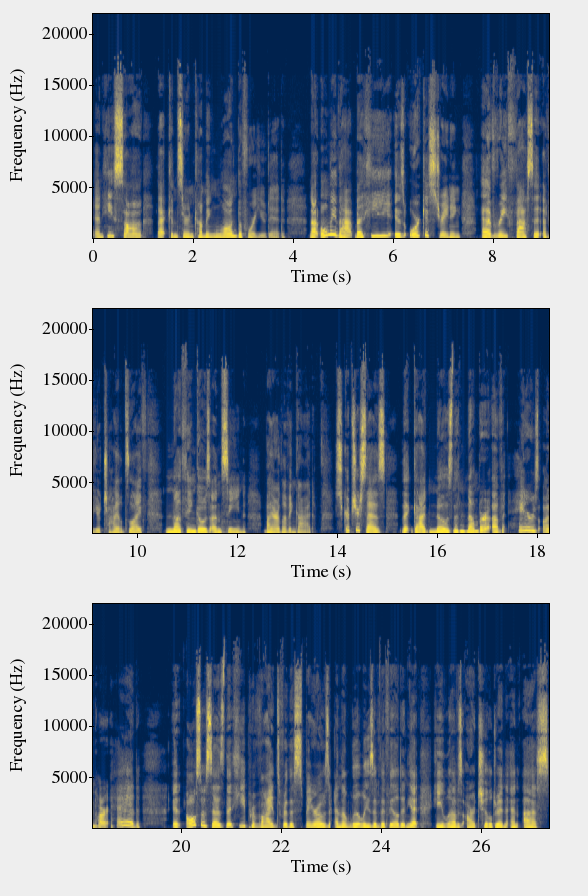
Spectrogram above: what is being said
and He saw that concern coming long before you did. Not only that, but He is orchestrating every facet of your child's life. Nothing goes unseen by our loving God. Scripture says that God knows the number of hairs on our head. It also says that he provides for the sparrows and the lilies of the field, and yet he loves our children and us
